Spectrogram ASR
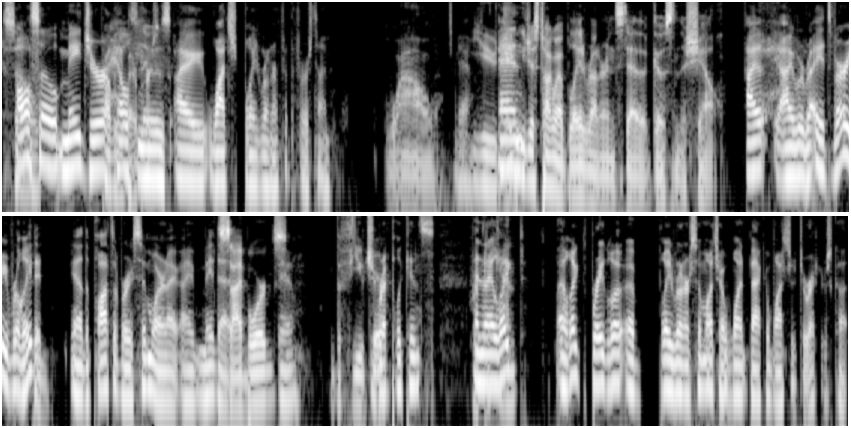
So, also, major health better person. news. I watched Blade Runner for the first time. wow. Yeah, huge. And- Maybe we just talk about Blade Runner instead of Ghost in the Shell. I I re- it's very related. Yeah, the plots are very similar, and I, I made that. Cyborgs, yeah, the future. replicants, and then I liked I liked Blade, uh, Blade Runner so much I went back and watched the director's cut,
